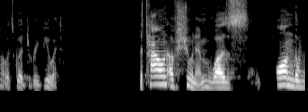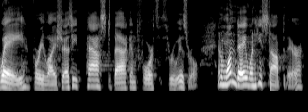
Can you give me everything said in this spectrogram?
so it's good to review it. The town of Shunem was on the way for Elisha as he passed back and forth through Israel. And one day when he stopped there,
